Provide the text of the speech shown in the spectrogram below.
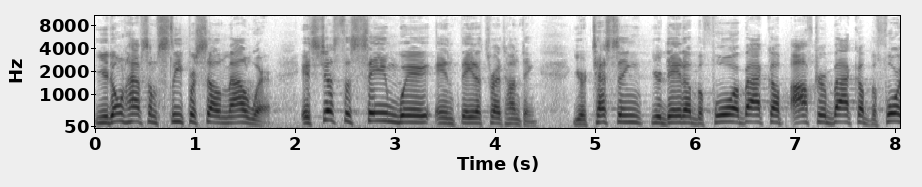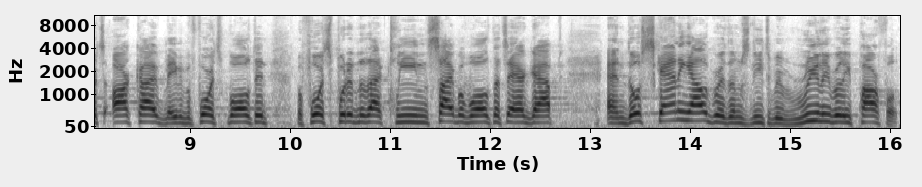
you don't have some sleeper cell malware. It's just the same way in data threat hunting. You're testing your data before a backup, after a backup, before it's archived, maybe before it's vaulted, before it's put into that clean cyber vault that's air gapped. And those scanning algorithms need to be really, really powerful.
